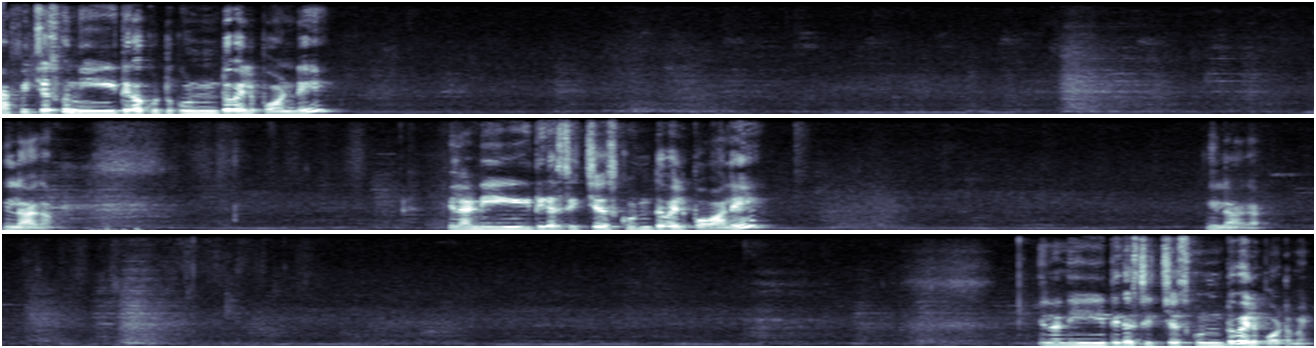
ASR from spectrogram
రఫ్ ఇచ్చేసుకుని నీట్గా కుట్టుకుంటూ వెళ్ళిపోండి. ఇలాగా. ఇలా నీట్గా స్టిచ్ చేసుకుంటూ వెళ్ళిపోవాలి. ఇలాగా. ఇలా నీట్గా స్టిచ్ చేసుకుంటూ వెళ్ళిపోవటమే.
